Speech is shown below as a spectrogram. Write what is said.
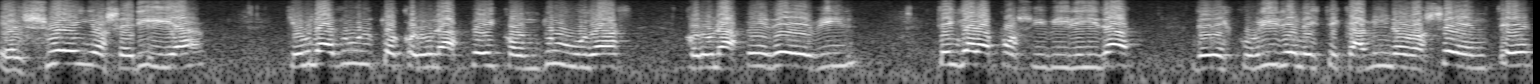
El sueño sería que un adulto con una fe con dudas, con una fe débil, tenga la posibilidad de descubrir en este camino docente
